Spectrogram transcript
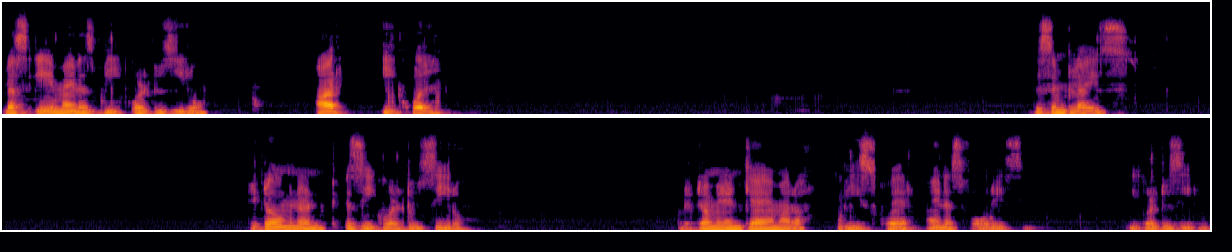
plus a minus b equal to 0 are equal. This implies determinant is equal to 0. Determinant क्या है हमारा b square minus 4ac equal to 0.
